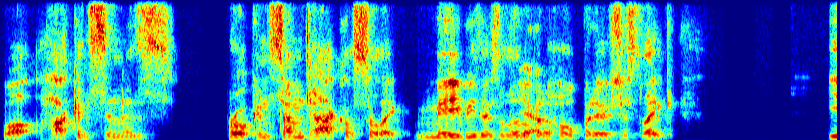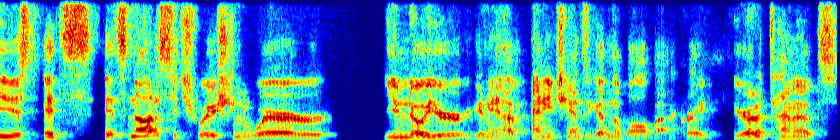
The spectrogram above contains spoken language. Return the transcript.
well, Hockenson has broken some tackles, so like maybe there's a little yeah. bit of hope, but it was just like you just it's it's not a situation where you know you're going to have any chance of getting the ball back, right? You're out of timeouts.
